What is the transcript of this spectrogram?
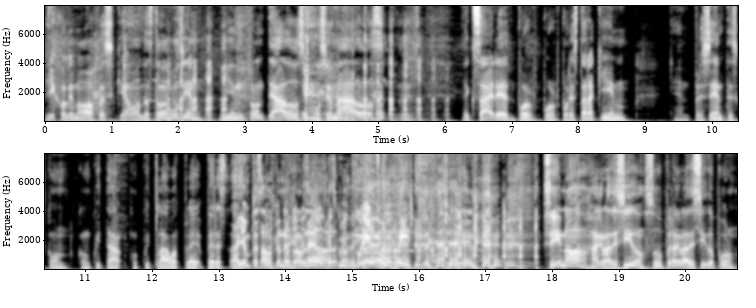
Híjole, no, pues qué onda, estábamos bien, bien fronteados, emocionados, excited por, por, por estar aquí en presentes con, con, Cuita, con Cuitláhuac Pérez. Ah, ya empezamos con el problema. es que es. Sí. No, agradecido, súper agradecido por,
